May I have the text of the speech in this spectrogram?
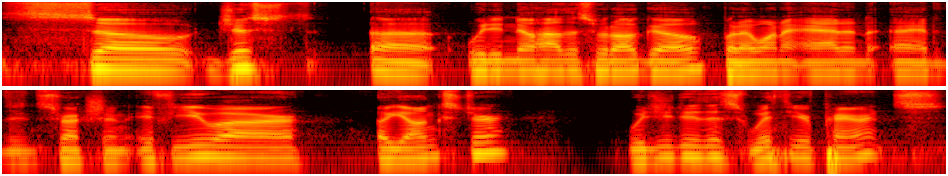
So, just uh, we didn't know how this would all go, but I want to add an added instruction. If you are a youngster, would you do this with your parents?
